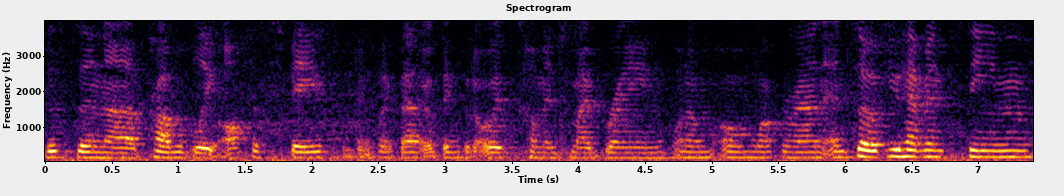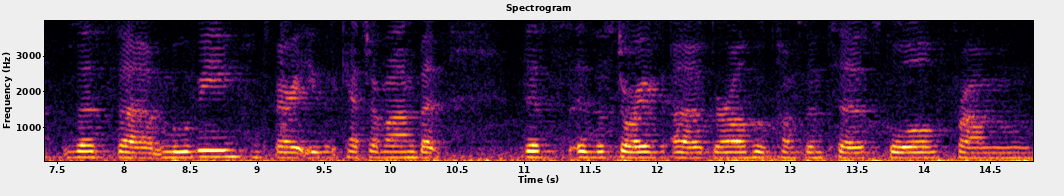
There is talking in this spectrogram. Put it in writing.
This in uh, probably office space and things like that are things that always come into my brain when I'm, I'm walking around. And so, if you haven't seen this uh, movie, it's very easy to catch up on, but this is the story of a girl who comes into school from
